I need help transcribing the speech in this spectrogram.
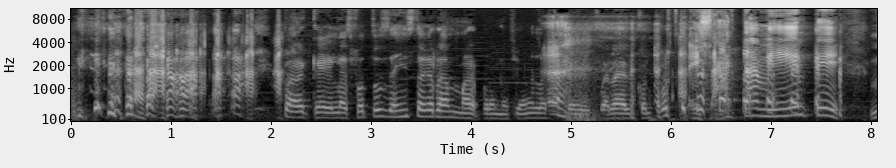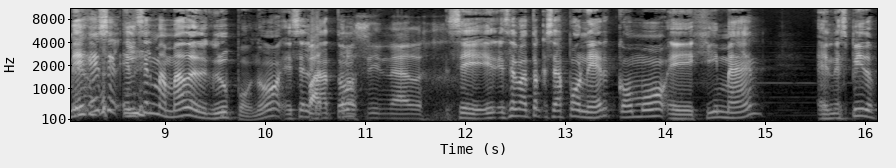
Para que las fotos de Instagram promocionen la fuera del control. Exactamente. Mega es el, él es el mamado del grupo, ¿no? Es el Patrocinado. Sí, es el vato que se va a poner como eh, He-Man en Espido.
